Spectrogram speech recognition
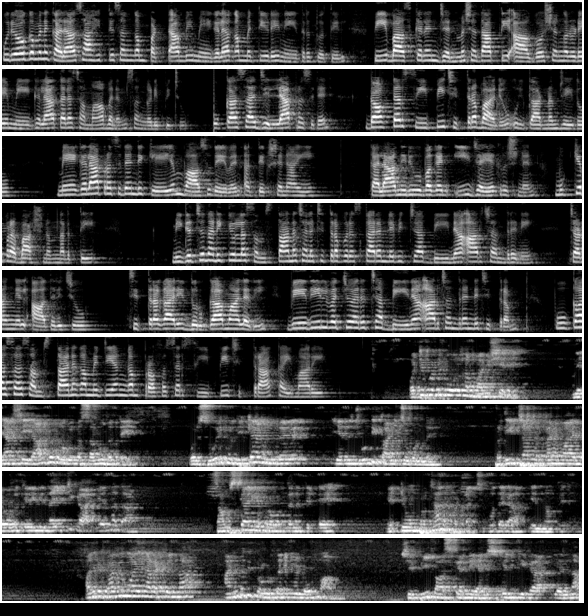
പുരോഗമന കലാസാഹിത്യ സംഘം പട്ടാമ്പി മേഖലാ കമ്മിറ്റിയുടെ നേതൃത്വത്തിൽ പി ഭാസ്കരൻ ജന്മശതാബ്ദി ആഘോഷങ്ങളുടെ മേഖലാതല സമാപനം സംഘടിപ്പിച്ചു. ഉക്കാസ ജില്ലാ president doctor C P Chithrabhanu ഉദ്ഘാടനം ചെയ്തു. മേഖലാ പ്രസിഡന്റ് കെ എം വാസുദേവൻ അധ്യക്ഷനായി. കലാനിരൂപകൻ ഇ ജയകൃഷ്ണൻ മുഖ്യപ്രഭാഷണം നടത്തി. മികച്ച നടിക്കുള്ള സംസ്ഥാന ചലച്ചിത്ര പുരസ്കാരം ലഭിച്ച ബീന ആർ ചന്ദ്രനെ ചടങ്ങിൽ ആദരിച്ചു. ചിത്രകാരി ദുർഗാമാലതി വേദിയിൽ വെച്ച് വരച്ച ബീന ആർ ചന്ദ്രന്റെ ചിത്രം പൂക്കാസ സംസ്ഥാന കമ്മിറ്റി അംഗം പ്രൊഫസർ സി പി ചിത്ര കൈമാറി. ഒറ്റപ്പെട്ടു പോകുന്ന മനുഷ്യരെ നിരാശയിൽ ആണ്ടുപോകുന്ന സമൂഹത്തെ ഒരു സൂര്യൻ ഉദിക്കാനുണ്ട് എന്ന് ചൂണ്ടിക്കാണിച്ചുകൊണ്ട് പ്രതീക്ഷാനിർഭരമായ ലോകത്തിലേക്ക് നയിക്കുക എന്നതാണ് സാംസ്കാരിക പ്രവർത്തനത്തിന്റെ ഏറ്റവും പ്രധാനപ്പെട്ട ചുമതല എന്ന് അതിന്റെ ഭാഗമായി നടക്കുന്ന അനവധി പ്രവർത്തനങ്ങളിൽ ഒന്നാണ് ശ്രീ പി ഭാസ്കരനെ അനുസ്മരിക്കുക എന്ന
